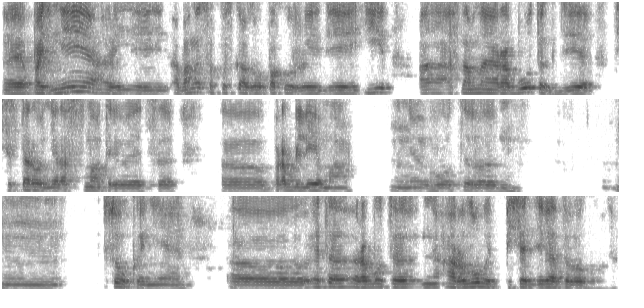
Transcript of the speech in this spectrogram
Э, позднее э, Аванесов высказывал похожие идеи, и а, основная работа, где всесторонне рассматривается проблема вот, цокания, это работа Орловой 59 года.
